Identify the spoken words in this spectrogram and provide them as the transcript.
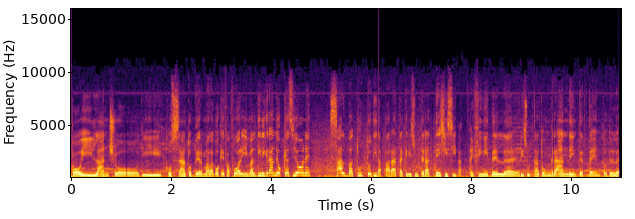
poi il lancio di Cossato per Malagò che fa fuori Maldini. Grande occasione salva tutto di da parata che risulterà decisiva ai fini del risultato. Un grande intervento del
